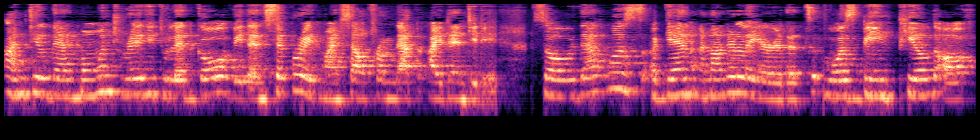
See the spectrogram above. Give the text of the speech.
until that moment ready to let go of it and separate myself from that identity. So that was again another layer that was being peeled off.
